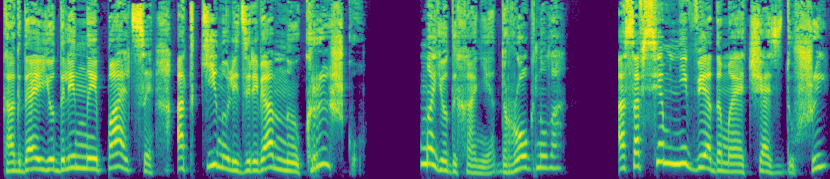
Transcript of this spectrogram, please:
Когда ее длинные пальцы откинули деревянную крышку, мое дыхание дрогнуло, а совсем неведомая часть души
